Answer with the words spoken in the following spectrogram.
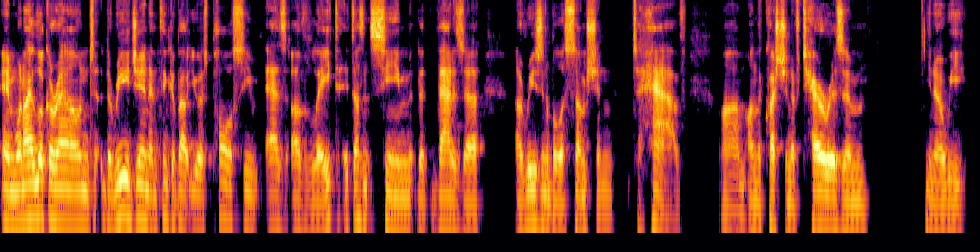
And when I look around the region and think about US policy as of late, it doesn't seem that that is a, a reasonable assumption to have. Um, on the question of terrorism, you know, we,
